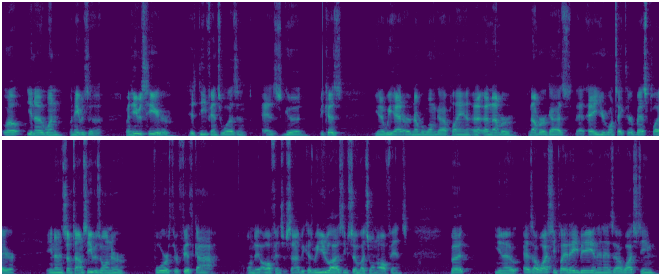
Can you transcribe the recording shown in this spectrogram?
Well, you know when when he was uh, when he was here, his defense wasn't as good because you know we had our number one guy playing a, a number number of guys that hey you're going to take their best player, you know, and sometimes he was on their fourth or fifth guy on the offensive side because we utilized him so much on offense. But you know, as I watched him play at AB, and then as I watched him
